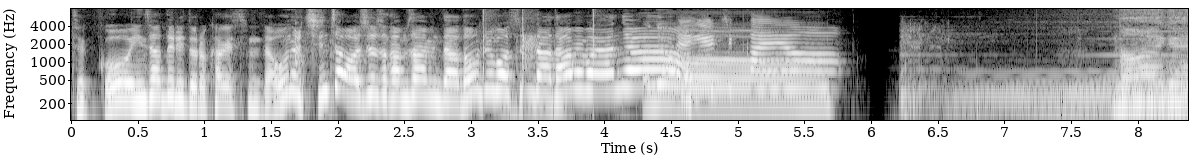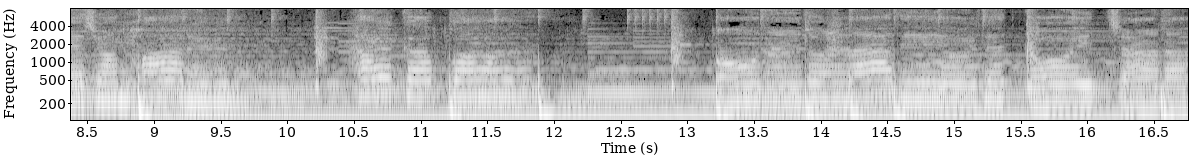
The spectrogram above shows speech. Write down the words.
듣고 인사드리도록 하겠습니다. 오늘 진짜 와주셔서 감사합니다. 너무 즐거웠습니다. 다음에 봐요. 안녕. 안녕. 생일 축하해요. 너에게 전화를 할까봐 오늘도 라디오를 듣고 있잖아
